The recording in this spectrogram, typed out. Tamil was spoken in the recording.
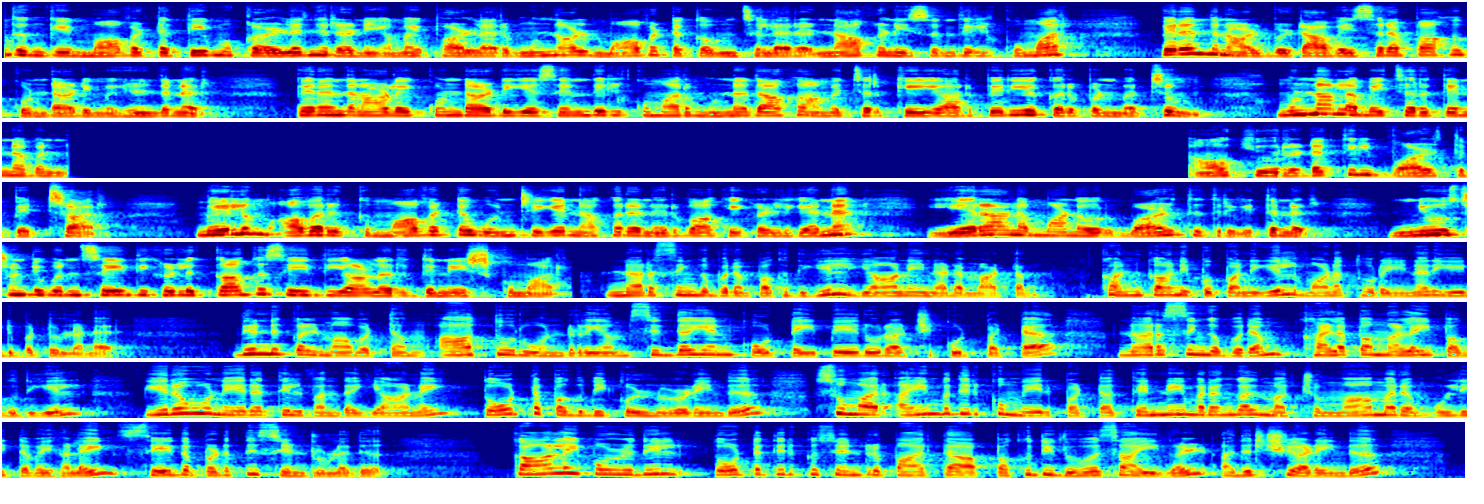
சிவகங்கை மாவட்ட திமுக இளைஞர் அணி அமைப்பாளர் முன்னாள் மாவட்ட கவுன்சிலர் நாகனி செந்தில்குமார் பிறந்தநாள் விழாவை சிறப்பாக கொண்டாடி மகிழ்ந்தனர். பிறந்த நாளை கொண்டாடிய செந்தில்குமார் முன்னதாக அமைச்சர் கே. ஆர். பெரிய கருப்பன் மற்றும் முன்னாள் அமைச்சர் தென்னவன் ஆகியோரிடத்தில் வாழ்த்து பெற்றார். மேலும் அவருக்கு மாவட்ட ஒன்றிய நகர நிர்வாகிகள் என ஏராளமானோர் வாழ்த்து தெரிவித்தனர். நியூஸ் டுவெண்ட்டி ஒன் செய்திகளுக்காக செய்தியாளர் தினேஷ்குமார் நரசிங்கபுரம் பகுதியில் யானை நடமாட்டம். கண்காணிப்பு பணியில் வனத்துறையினர் ஈடுபட்டுள்ளனர். திண்டுக்கல் மாவட்டம் ஆத்தூர் ஒன்றியம் சித்தையன்கோட்டை பேரூராட்சிக்குட்பட்ட நரசிங்கபுரம் களப்பமலை பகுதியில் இரவு நேரத்தில் வந்த யானை தோட்ட பகுதிக்குள் நுழைந்து சுமார் ஐம்பதிற்கும் மேற்பட்ட தென்னை மரங்கள் மற்றும் மாமரம் உள்ளிட்டவைகளை சேதப்படுத்தி சென்றுள்ளது. காலை பொழுதில் தோட்டத்திற்கு சென்று பார்த்த அப்பகுதி விவசாயிகள் அதிர்ச்சியடைந்து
